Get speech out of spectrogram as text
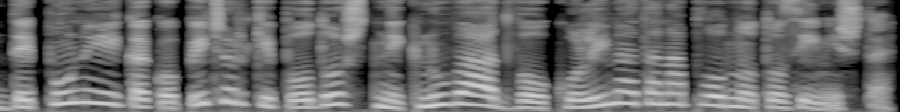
Депонии како печорки по дошт никнуваат во околината на плодното земјиште.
